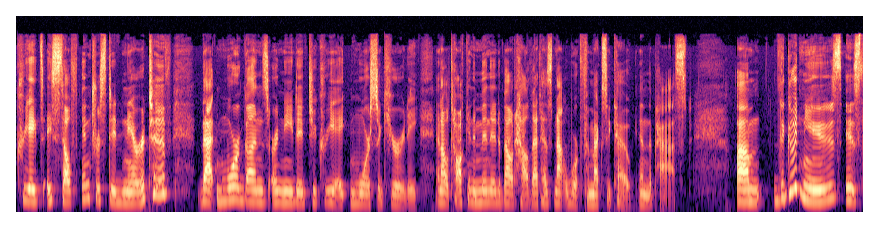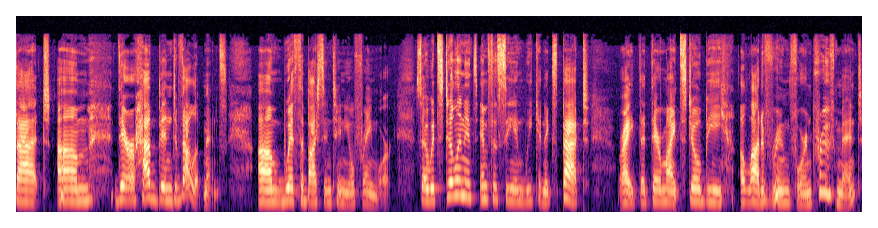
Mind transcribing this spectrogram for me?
creates a self interested narrative that more guns are needed to create more security. And I'll talk in a minute about how that has not worked for Mexico in the past. Um, the good news is that um, there have been developments um, with the bicentennial framework. So it's still in its infancy, and we can expect, right, that there might still be a lot of room for improvement.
